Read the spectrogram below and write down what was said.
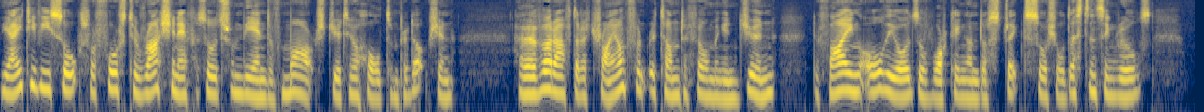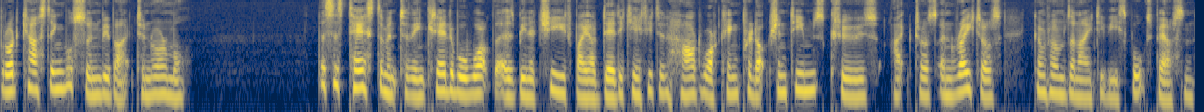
The ITV soaps were forced to ration episodes from the end of March due to a halt in production. However, after a triumphant return to filming in June, defying all the odds of working under strict social distancing rules, broadcasting will soon be back to normal. This is testament to the incredible work that has been achieved by our dedicated and hard-working production teams, crews, actors and writers, confirmed an ITV spokesperson.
